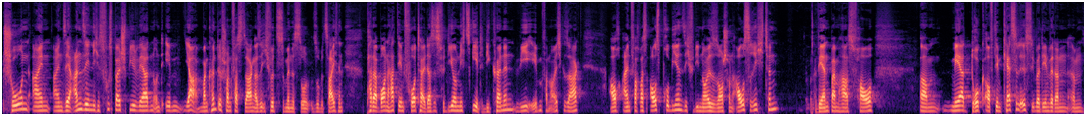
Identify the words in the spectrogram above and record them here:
schon ein, ein sehr ansehnliches Fußballspiel werden und eben, ja, man könnte schon fast sagen, also ich würde es zumindest so, so bezeichnen, Paderborn hat den Vorteil, dass es für die um nichts geht. Die können, wie eben von euch gesagt, auch einfach was ausprobieren, sich für die neue Saison schon ausrichten, während beim HSV ähm, mehr Druck auf dem Kessel ist, über den wir dann ähm,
